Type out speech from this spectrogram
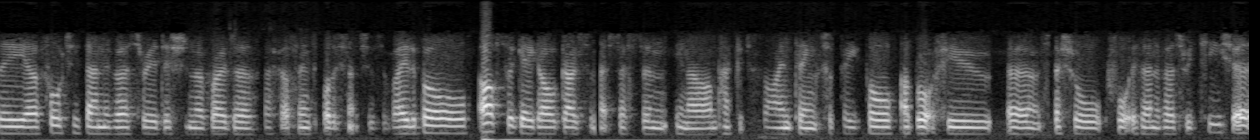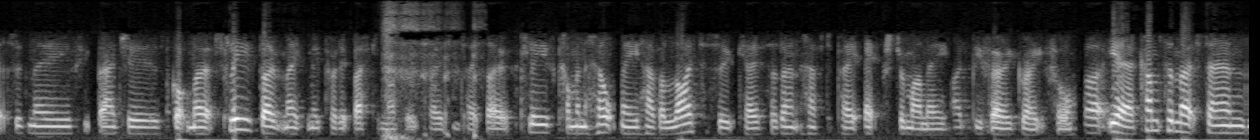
the uh, 40th anniversary edition of Rhoda Backhouse Body Snatchers available. After the gig, I'll go to Metchester and, you know, I'm happy to sign things for people. I brought a few uh, special 40th anniversary t-shirts with me, a few badges, got merch. Please don't make me put it back in my suitcase and take so. Please come and help me have a lighter suitcase so I don't have to pay extra money. I'd be very grateful. But yeah, come to merch stand,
